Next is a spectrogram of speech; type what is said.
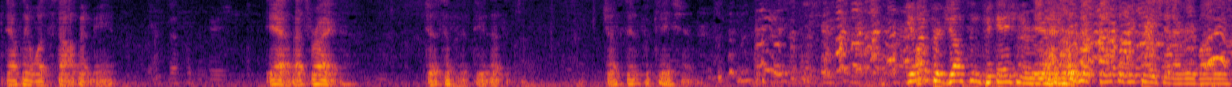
definitely what's stopping me. Yeah, that's right. Justif- dude, that's justification. Give it for justification, everybody. Yeah, justification, everybody.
